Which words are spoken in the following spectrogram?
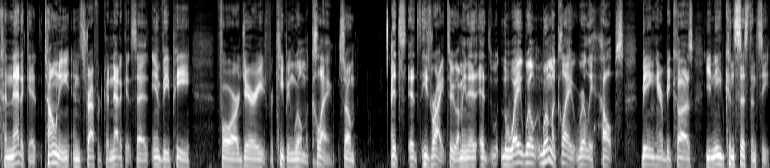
Connecticut. Tony in Stratford, Connecticut says MVP for Jerry for keeping Will McClay. So it's it's he's right too. I mean, it, it the way Will Will McClay really helps being here because you need consistency,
